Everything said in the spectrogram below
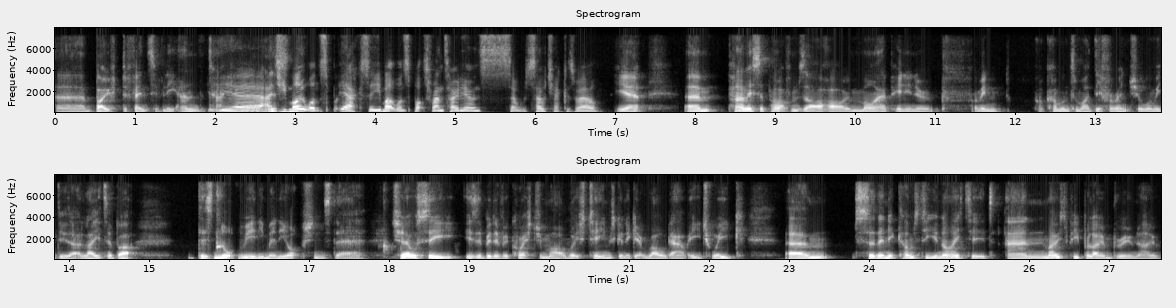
uh, both defensively and attacking. Yeah, and you might want yeah, so you might want spots for Antonio and so Soucek as well. Yeah, um, Palace apart from Zaha, in my opinion, are. I mean, I'll come on to my differential when we do that later, but there's not really many options there. Chelsea is a bit of a question mark which team's going to get rolled out each week. Um, so then it comes to United, and most people own Bruno.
